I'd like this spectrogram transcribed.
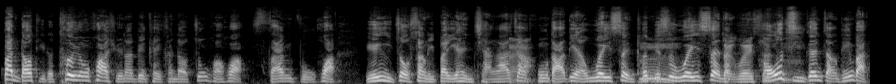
半导体的特用化学那边可以看到中华化、三氟化。元宇宙上礼拜也很强啊，像宏达电啊、威盛，特别是威盛啊，好几根涨停板。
